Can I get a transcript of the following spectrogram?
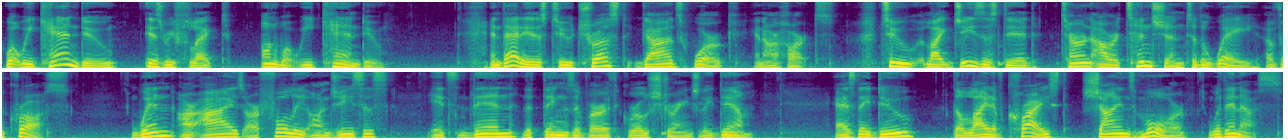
What we can do is reflect on what we can do. And that is to trust God's work in our hearts. To, like Jesus did, turn our attention to the way of the cross. When our eyes are fully on Jesus, it's then the things of earth grow strangely dim. As they do, the light of Christ shines more within us.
